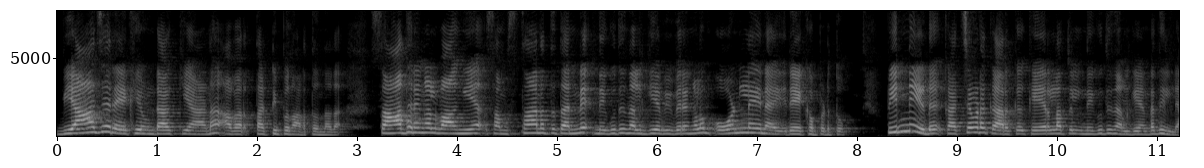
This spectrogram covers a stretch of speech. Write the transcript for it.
വ്യാജരേഖയുണ്ടാക്കിയാണ് അവർ തട്ടിപ്പ് നടത്തുന്നത്. സാധനങ്ങൾ വാങ്ങിയ സംസ്ഥാനത്ത് തന്നെ നികുതി നൽകിയ വിവരങ്ങളും ഓൺലൈനായി രേഖപ്പെടുത്തും. പിന്നീട് കച്ചവടക്കാർക്ക് കേരളത്തിൽ നികുതി നൽകേണ്ടതില്ല.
